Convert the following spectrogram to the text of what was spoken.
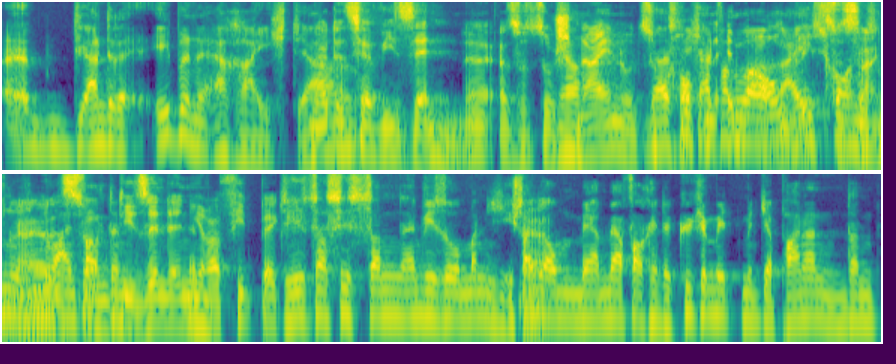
äh, die andere Ebene erreicht. Ja, ja das ist ja wie Zen, ne? also so ja. schneiden und zu so kochen im Augenblick zu sein. Nur, ja, so, die sind in ihrer Feedback. Die, das ist dann irgendwie so, man, ich stand ja, auch mehr, mehrfach in der Küche mit, mit Japanern und dann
